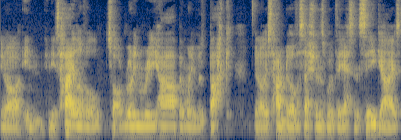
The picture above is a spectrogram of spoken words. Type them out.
you know, in, in his high level sort of running rehab and when he was back, you know, his handover sessions with the S and C guys.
